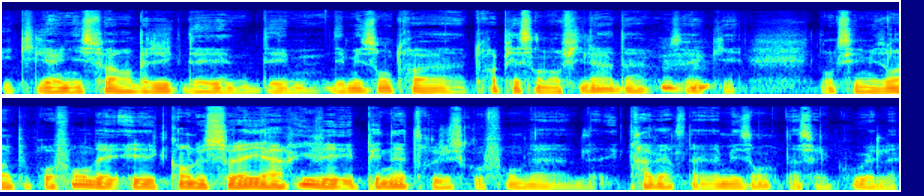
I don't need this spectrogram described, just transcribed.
et qu'il y a une histoire en Belgique des, des, des, maisons trois, trois pièces en enfilade, hein, vous mm-hmm. savez, qui, donc c'est une maison un peu profonde, et, et quand le soleil arrive et, pénètre jusqu'au fond de la, de la traverse la, la maison, d'un seul coup, elle,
